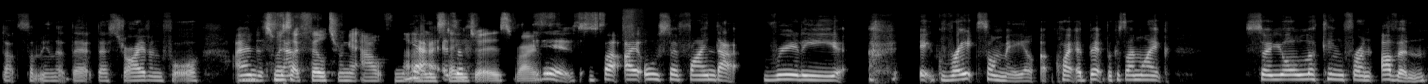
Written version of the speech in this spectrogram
that's something that they're, they're striving for i understand so it's like filtering it out from the yeah, early stages a, right? it is but i also find that really it grates on me uh, quite a bit because i'm like so you're looking for an oven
